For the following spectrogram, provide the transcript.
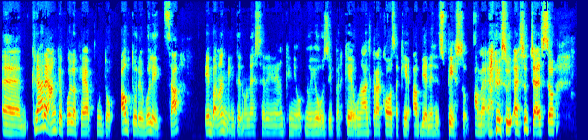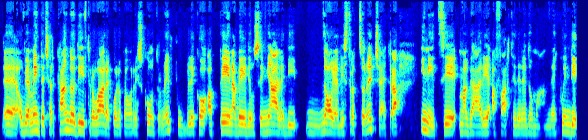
eh, creare anche quello che è appunto autorevolezza e banalmente non essere neanche noiosi, perché un'altra cosa che avviene spesso, a me è successo, eh, ovviamente cercando di trovare quello che è un riscontro nel pubblico, appena vedi un segnale di noia, distrazione, eccetera, inizi magari a farti delle domande. Quindi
